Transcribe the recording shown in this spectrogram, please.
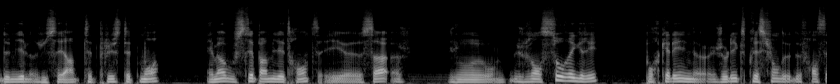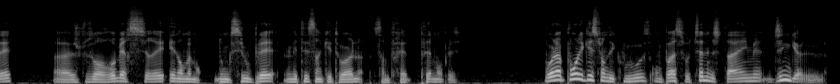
2000, je sais, peut-être plus, peut-être moins. Et ben vous serez parmi les 30. Et euh, ça, je, vous en saurai gré pour qu'elle ait une jolie expression de français. Je vous en remercierai énormément. Donc s'il vous plaît, mettez 5 étoiles, ça me ferait tellement plaisir. Voilà pour les questions des quiz. On passe au challenge time. Jingle.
